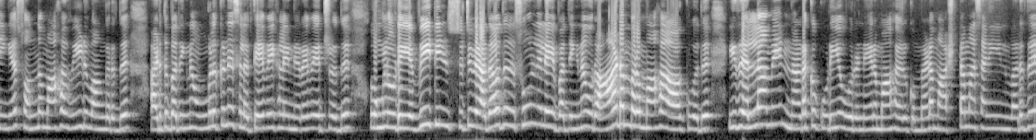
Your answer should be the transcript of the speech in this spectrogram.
நீங்கள் சொந்தமாக வீடு வாங்குறது அடுத்து பார்த்திங்கன்னா உங்களுக்குன்னு சில தேவைகளை நிறைவேற்றுறது உங்களுடைய வீட்டின் சுற்று அதாவது சூழ்நிலையை பார்த்தீங்கன்னா ஒரு ஆடம்பரமாக ஆக்குவது இது எல்லாமே நடக்கக்கூடிய ஒரு நேரமாக இருக்கும். மேடம் அஷ்டம சனியின் வருது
